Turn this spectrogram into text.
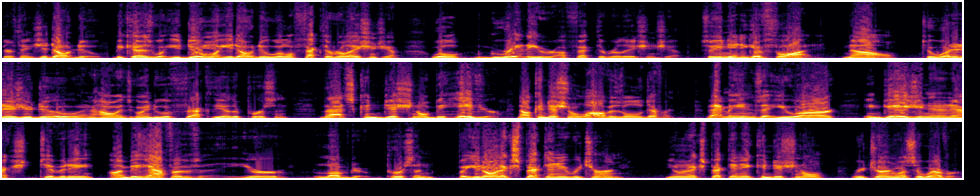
There are things you don't do. Because what you do and what you don't do will affect the relationship, will greatly affect the relationship. So you need to give thought now to what it is you do and how it's going to affect the other person. That's conditional behavior. Now, conditional love is a little different. That means that you are engaging in an activity on behalf of your loved person, but you don't expect any return. You don't expect any conditional return whatsoever.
